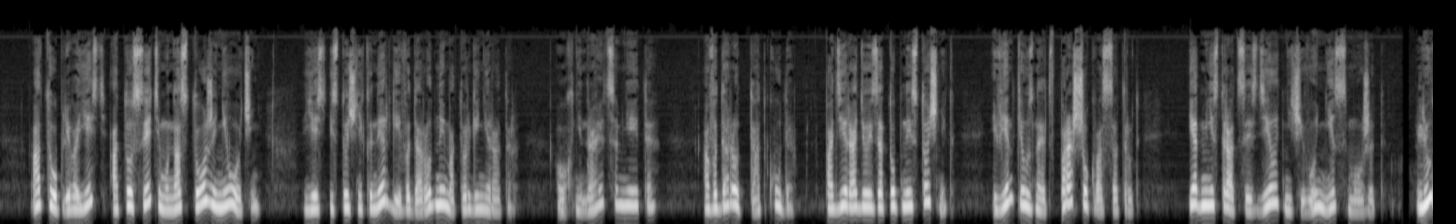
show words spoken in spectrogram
А топливо есть, а то с этим у нас тоже не очень. Есть источник энергии водородный мотор-генератор. Ох, не нравится мне это. А водород-то откуда? Поди радиоизотопный источник, и венки узнают, в порошок вас сотрут, и администрация сделать ничего не сможет. Люд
